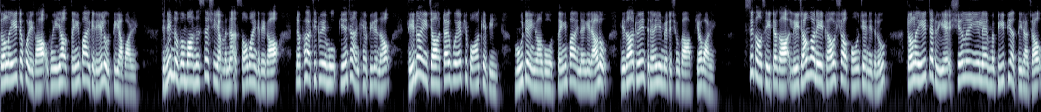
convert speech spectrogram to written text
တော်လရေးတပ်ဖွဲ့တွေကဝင်ရောက်သိမ်းပိုက်ကြတယ်လို့သိရပါတယ်။ဒီနေ့နိုဝင်ဘာ28ရက်မနက်အစောပိုင်းကတည်းကနှစ်ဖက်ထိတွေ့မှုပြင်းထန်ခဲ့ပြီးတဲ့နောက်၄နိုင်ကြာတိုက်ပွဲဖြစ်ပွားခဲ့ပြီးမူးတင်ရွာကိုသိမ်းပိုက်နိုင်ခဲ့တာလို့ဒေသတွင်းသတင်းရင်းမြစ်တချို့ကပြောပါတယ်။ စစ်ကောင်စီတပ်ကလေကြောင်းကနေတောက်လျှောက်ပုံကျဲနေတယ်လို့ဒေါ်လာရေးတပ်တွေရဲ့ရှင်းလင်းရေးလဲမပြီးပြတ်သေးတာကြောင့်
